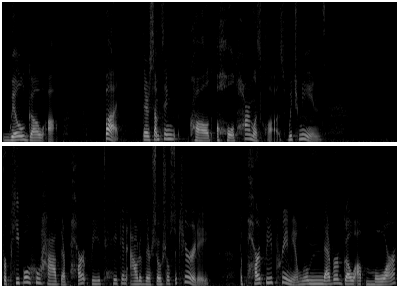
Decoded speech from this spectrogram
will go up. But there's something called a hold harmless clause, which means for people who have their Part B taken out of their Social Security, the Part B premium will never go up more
